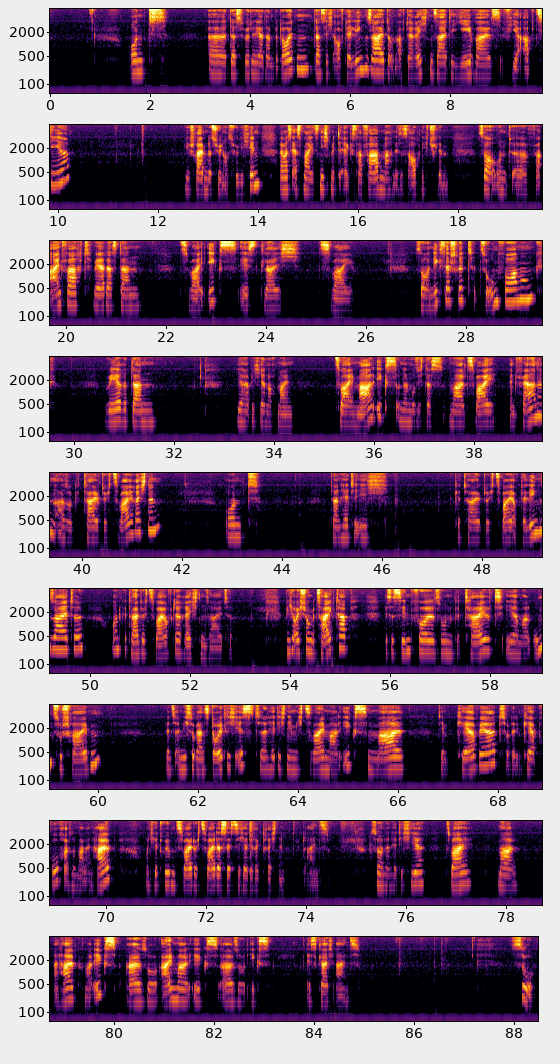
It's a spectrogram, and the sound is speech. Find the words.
Und äh, das würde ja dann bedeuten, dass ich auf der linken Seite und auf der rechten Seite jeweils 4 abziehe. Wir schreiben das schön ausführlich hin. Wenn wir es erstmal jetzt nicht mit extra Farben machen, ist es auch nicht schlimm. So, und äh, vereinfacht wäre das dann 2x ist gleich 2. So, nächster Schritt zur Umformung wäre dann, hier habe ich ja noch mein 2 mal x und dann muss ich das mal 2 entfernen, also geteilt durch 2 rechnen und dann hätte ich geteilt durch 2 auf der linken Seite und geteilt durch 2 auf der rechten Seite. Wie ich euch schon gezeigt habe, ist es sinnvoll, so ein geteilt eher mal umzuschreiben. Wenn es einem nicht so ganz deutlich ist, dann hätte ich nämlich 2 mal x mal dem Kehrwert oder dem Kehrbruch, also mal ein halb, und hier drüben 2 durch 2, das lässt sich ja direkt rechnen. Gibt 1. So, und dann hätte ich hier 2 mal 1,5 mal x, also 1 mal x, also x ist gleich 1. So,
